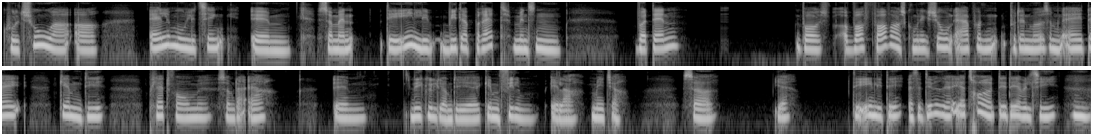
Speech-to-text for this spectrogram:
kultur og alle mulige ting. Øhm, så man, det er egentlig vidt og bredt, men sådan, hvordan vores, og hvorfor vores kommunikation er på den, på den måde, som den er i dag, gennem de platforme, som der er. Øhm, ligegyldigt om det er gennem film eller medier. Så ja, det er egentlig det. Altså det ved jeg. Jeg tror, det er det, jeg vil sige. Mm.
